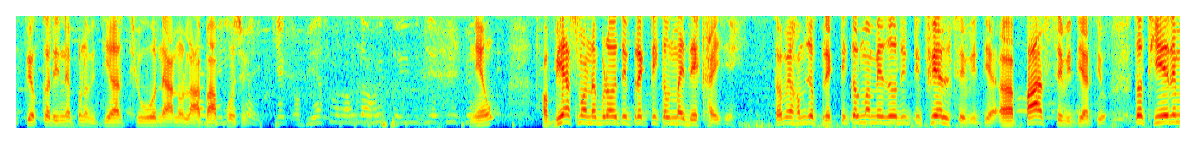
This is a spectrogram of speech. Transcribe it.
ઉપયોગ કરીને પણ વિદ્યાર્થીઓને આનો લાભ આપવો છે. નેવું અભ્યાસમાં નબળા હોય તો પ્રેક્ટિકલમાં દેખાય છે. તમે સમજો પ્રેક્ટિકલમાં મેજોરિટી ફેલ છે વિદ્યા પાસ છે વિદ્યાર્થીઓ. તો થિયરી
